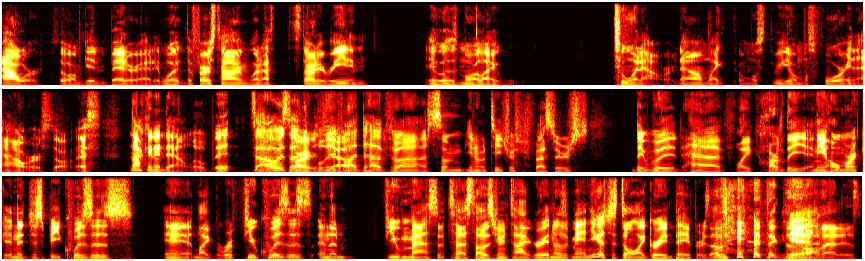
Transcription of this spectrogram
hour, so I'm getting better at it. What the first time when I started reading, it was more like two an hour. Now I'm like almost three, almost four an hour. So that's knocking it down a little bit. So I always had to believe. I'd have uh, some, you know, teachers, professors. They would have like hardly any homework, and it'd just be quizzes and like a few quizzes, and then few massive tests. That was your entire grade, and I was like, man, you guys just don't like grading papers. I think, I think this Yeah. all that is.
